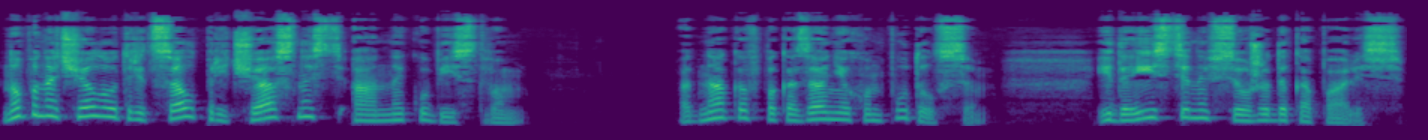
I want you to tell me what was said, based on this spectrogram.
Но поначалу отрицал причастность Анны к убийствам. Однако в показаниях он путался, и до истины все же докопались.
